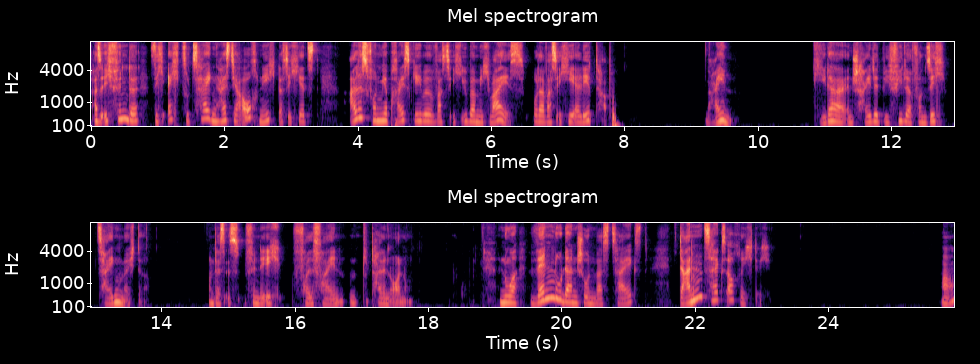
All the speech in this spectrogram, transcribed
Also ich finde, sich echt zu zeigen heißt ja auch nicht, dass ich jetzt alles von mir preisgebe, was ich über mich weiß oder was ich je erlebt habe. Nein. Jeder entscheidet, wie viel er von sich zeigen möchte. Und das ist, finde ich, voll fein und total in Ordnung. Nur wenn du dann schon was zeigst, dann zeig's auch richtig. Ja,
